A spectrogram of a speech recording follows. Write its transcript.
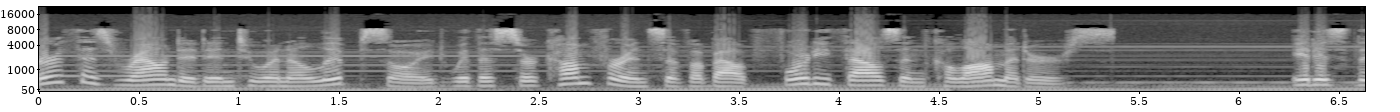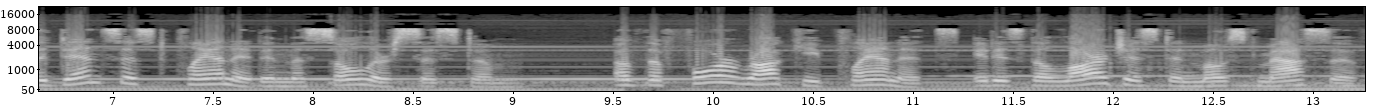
Earth is rounded into an ellipsoid with a circumference of about 40,000 kilometers. It is the densest planet in the solar system. Of the four rocky planets, it is the largest and most massive.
